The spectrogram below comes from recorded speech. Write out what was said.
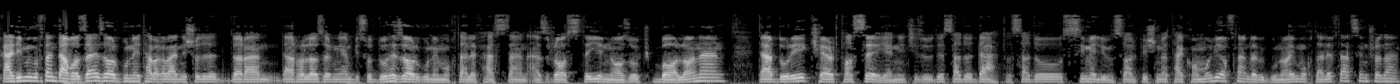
قدیم می‌گفتن 12 هزار گونه طبقه بندی شده دارن. در حال حاضر میگن 22 هزار گونه مختلف هستن. از راسته نازک بالانن. در دوره کرتاسه یعنی چیزی بوده 110 تا 130 میلیون سال پیش اینا تکامل یافتن و به گونه های مختلف تقسیم شدن.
